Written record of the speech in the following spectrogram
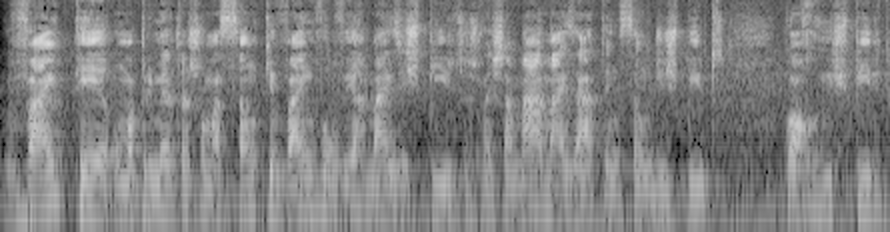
vai ter uma primeira transformação que vai envolver mais espíritos, vai chamar mais a atenção de espíritos, corre o, espírito,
